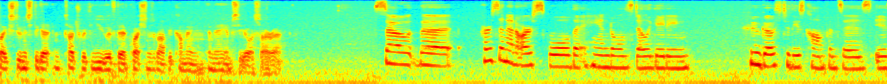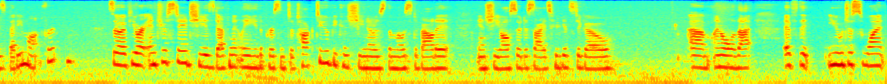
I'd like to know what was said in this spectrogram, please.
like students to get in touch with you if they have questions about becoming an AMC OSR rep? So the person at our school that handles delegating who goes to these conferences is Betty Montfort. So if you are interested, she is definitely the person to talk to because she knows the most about it and she also decides who gets to go um, and all of that. If the, you just want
